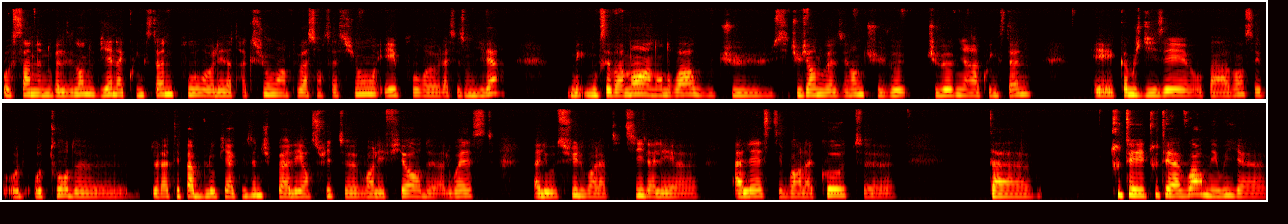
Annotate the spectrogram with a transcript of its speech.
au sein de la Nouvelle-Zélande, viennent à Queenstown pour les attractions un peu à sensation et pour la saison d'hiver. Mais, donc c'est vraiment un endroit où tu, si tu viens en Nouvelle-Zélande, tu veux, tu veux venir à Queenstown. Et comme je disais auparavant, c'est autour de, de là, tu n'es pas bloqué à Queenstown. Tu peux aller ensuite euh, voir les fjords à l'ouest, aller au sud, voir la petite île, aller à l'est et voir la côte. As, tout, est, tout est à voir, mais oui, il y a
